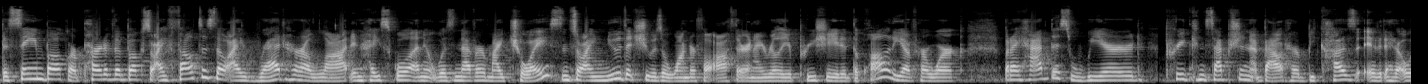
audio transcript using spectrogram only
the same book or part of the book. So I felt as though I read her a lot in high school and it was never my choice. And so I knew that she was a wonderful author and I really appreciated the quality of her work. But I had this weird preconception about her because it had always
